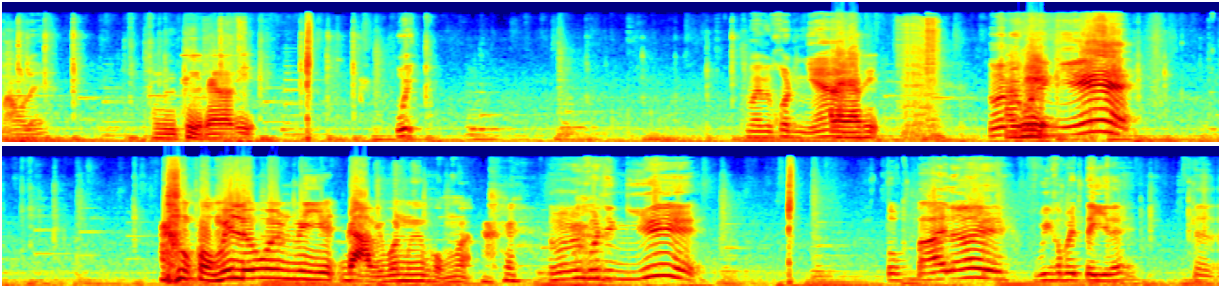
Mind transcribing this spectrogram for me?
เมาเลย มือถือได้แล้วพี่ อุ้ยทำไมเป็นคนอย่างเงี้ยอะไรนะพี่ ทำไมเป็นคนอย่างเงี้ย ผมไม่รู้มันมีดาบอยู่บนมือผมอะทำไมเป็นคนอย่างงี้ ตกตายเลย วิ่งเข้าไปตีเลยเออ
